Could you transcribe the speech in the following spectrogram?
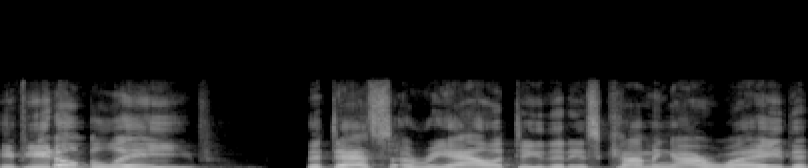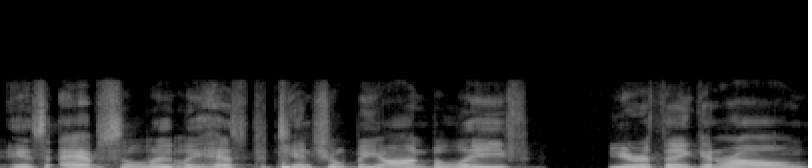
if you don't believe that that's a reality that is coming our way that is absolutely has potential beyond belief, you're thinking wrong.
